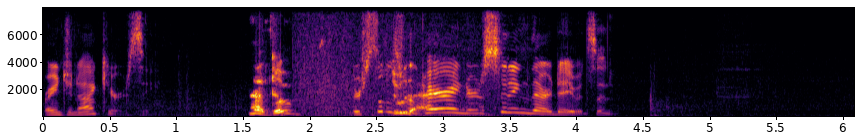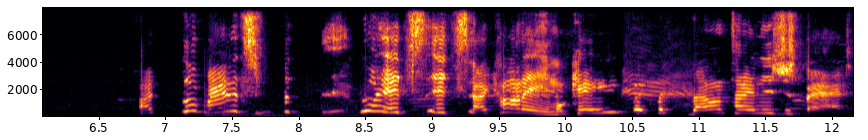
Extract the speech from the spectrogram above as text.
range and accuracy. Yeah, dude. They're still just Do that. repairing. They're just sitting there, Davidson. I, look, man, it's it's it's I can't aim, okay? But, but Valentine is just bad.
